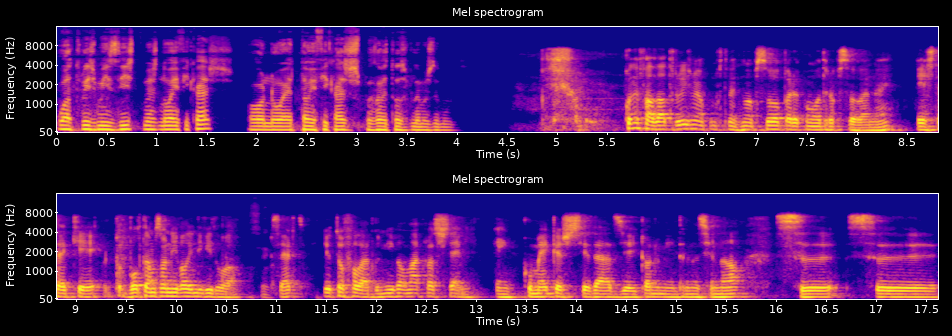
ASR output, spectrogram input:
o altruísmo existe, mas não é eficaz? Ou não é tão eficaz para resolver todos os problemas do mundo? quando eu falo de altruísmo, é o comportamento de uma pessoa para com outra pessoa, não é? Este é que é. Voltamos ao nível individual, Sim. certo? Eu estou a falar do nível macrosistémico, em como é que as sociedades e a economia internacional se, se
